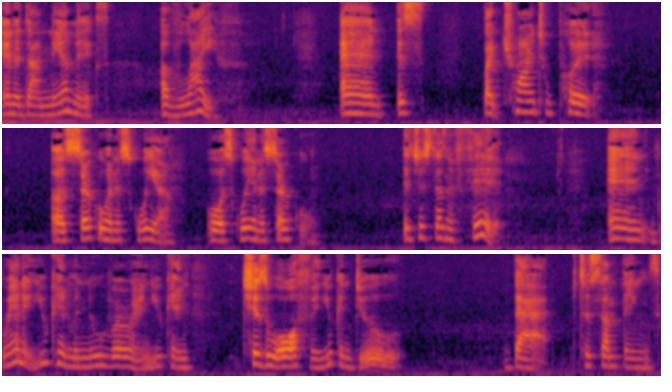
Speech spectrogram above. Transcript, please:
and the dynamics of life. And it's like trying to put a circle in a square or a square in a circle. It just doesn't fit. And granted, you can maneuver and you can chisel off and you can do that to some things.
